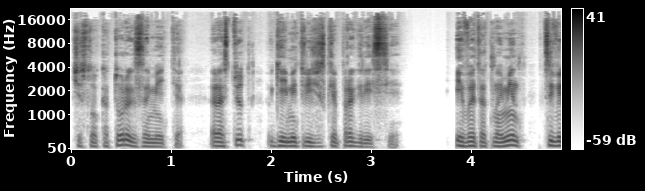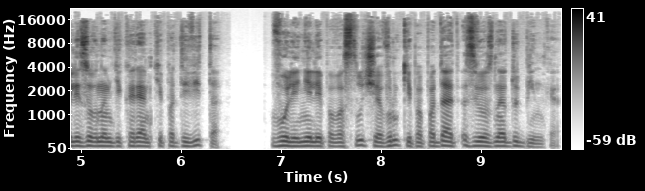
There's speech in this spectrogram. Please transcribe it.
число которых, заметьте, растет в геометрической прогрессии. И в этот момент цивилизованным дикарям типа Девита волей нелепого случая в руки попадает звездная дубинка.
